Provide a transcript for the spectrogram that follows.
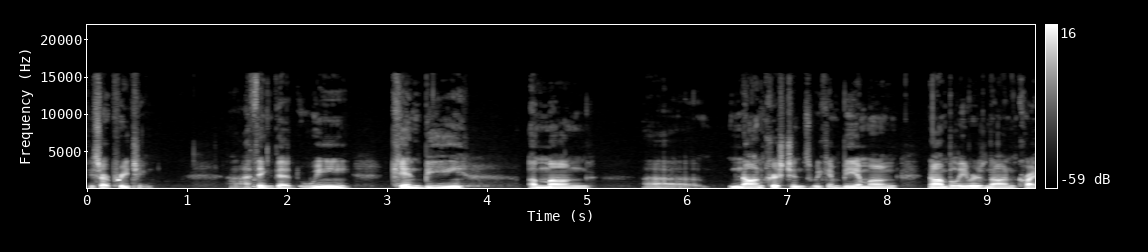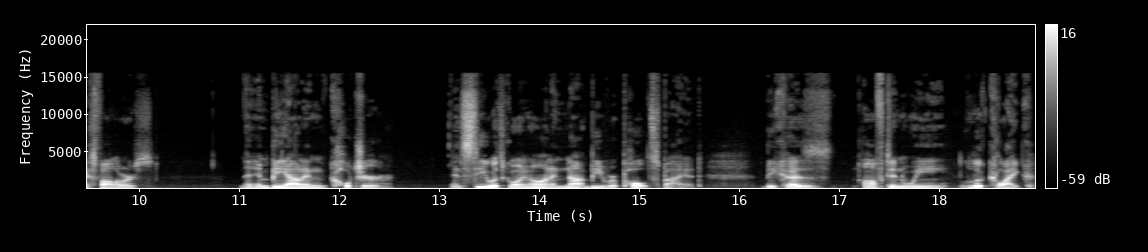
He started preaching. I think that we can be among uh, non Christians, we can be among non believers, non Christ followers, and be out in culture and see what's going on and not be repulsed by it because often we look like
